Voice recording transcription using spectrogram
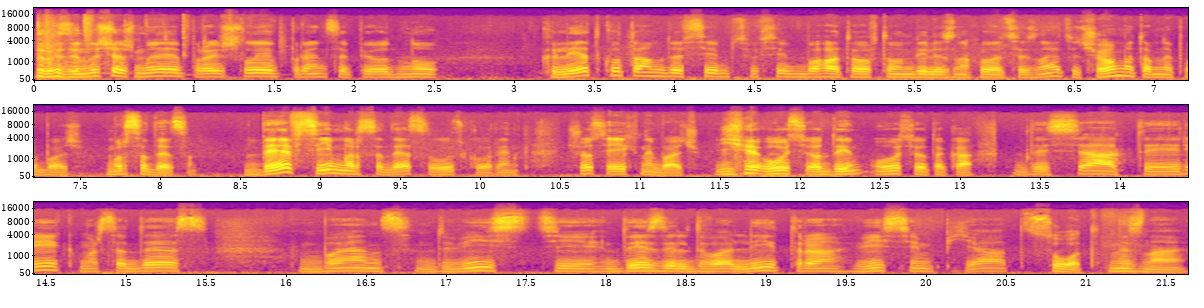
Друзі, ну що ж, ми пройшли в принципі одну клітку там, де всі, всі багато автомобілів знаходяться. Знаєте, чого ми там не побачили? Мерседеса. Де всі мерседеси Луцького ринку? Щось я їх не бачу. Є ось один, ось отака. Десятий рік, Мерседес, Бенз 200, дизель 2 літра, 8500. Не знаю.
